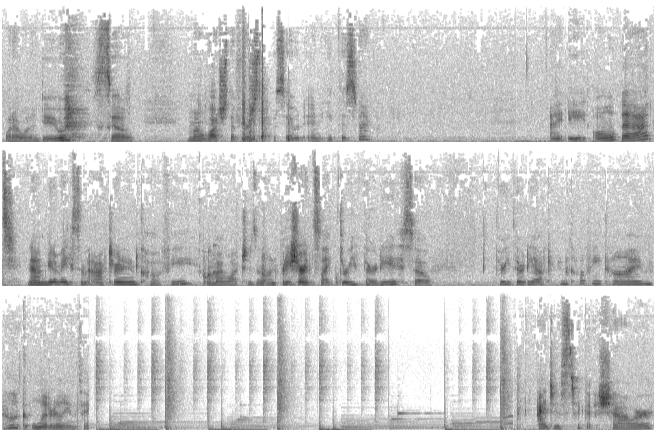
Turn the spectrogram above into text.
what I want to do. So I'm going to watch the first episode and eat this snack. I ate all that. Now I'm gonna make some afternoon coffee. Oh, my watch isn't on. Pretty sure it's like 3.30, so 3.30 afternoon coffee time. I look literally insane. I just took a shower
